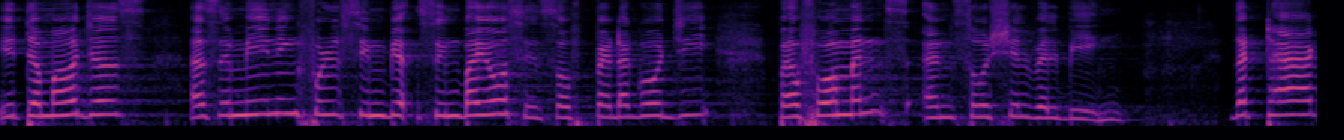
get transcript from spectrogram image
It emerges as a meaningful symbi- symbiosis of pedagogy, performance, and social well being. The tag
